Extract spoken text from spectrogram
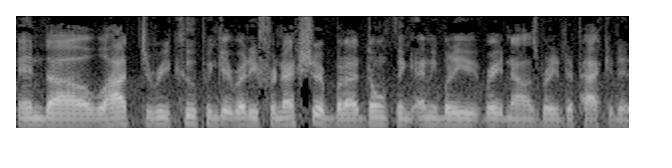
and uh, we'll have to recoup and get ready for next year. But I don't think anybody right now is ready to pack it in.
